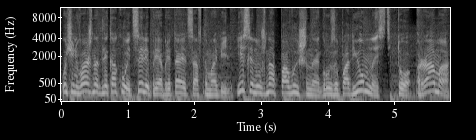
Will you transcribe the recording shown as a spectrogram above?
Очень важно, для какой цели приобретается автомобиль. Если нужна повышенная грузоподъемность, то рама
